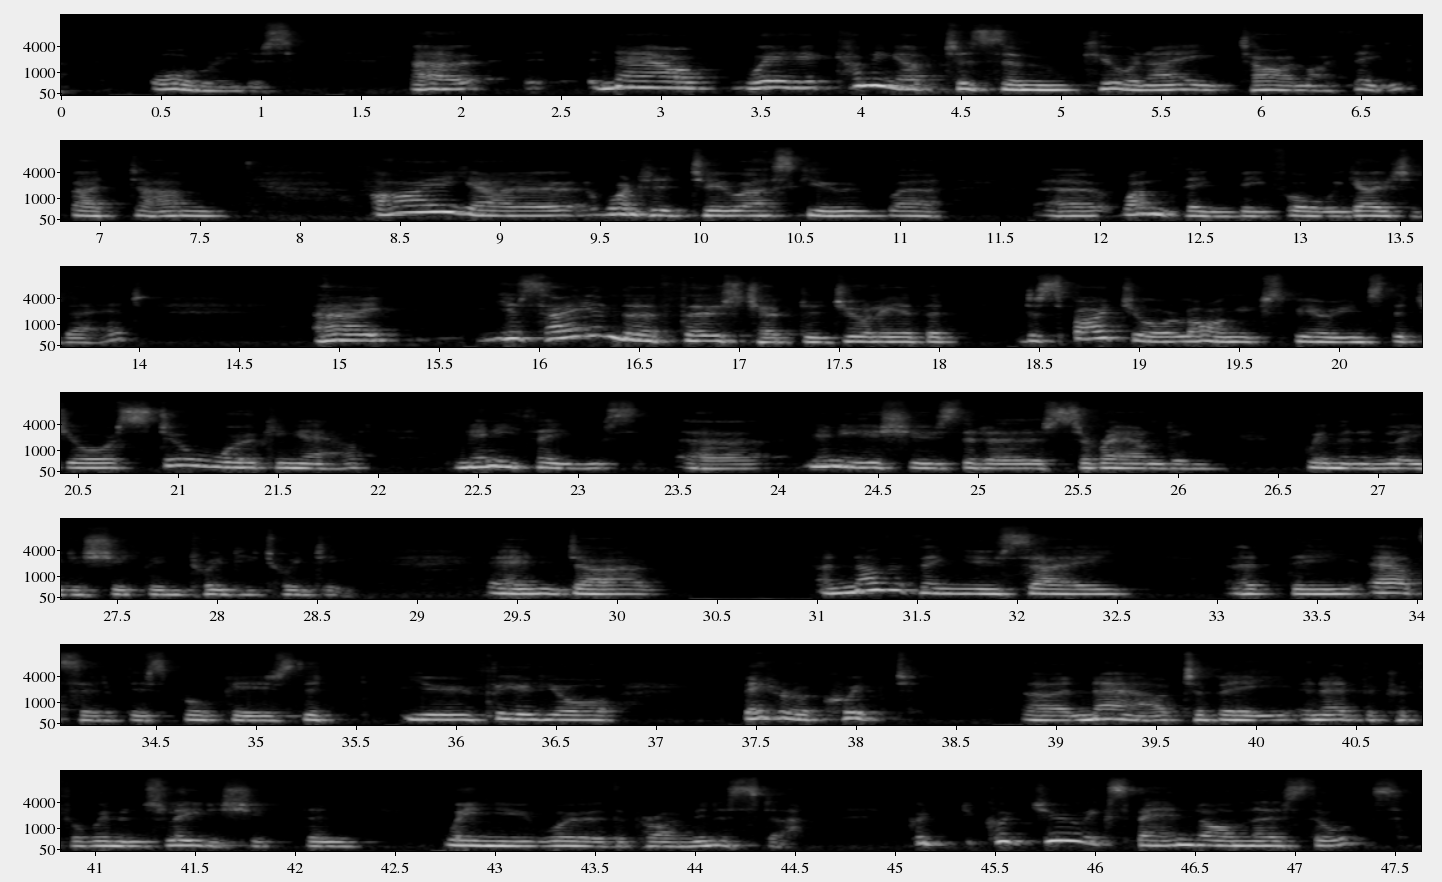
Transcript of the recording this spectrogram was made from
all readers. Uh, now we're coming up to some Q and A time, I think, but um, I uh, wanted to ask you uh, uh, one thing before we go to that. you say in the first chapter, Julia, that despite your long experience, that you're still working out many things, uh, many issues that are surrounding women and leadership in 2020. And uh, another thing you say at the outset of this book is that you feel you're better equipped uh, now to be an advocate for women's leadership than when you were the Prime Minister. Could, could you expand on those thoughts?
